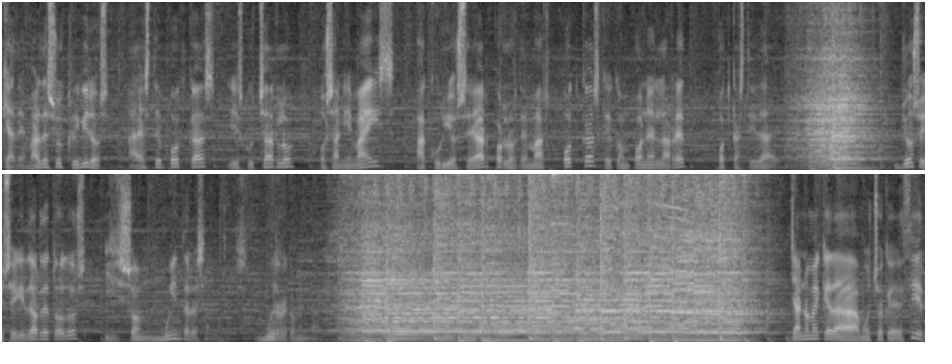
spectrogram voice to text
que además de suscribiros a este podcast y escucharlo, os animáis a curiosear por los demás podcasts que componen la red Podcastidae. Yo soy seguidor de todos y son muy interesantes, muy recomendables. Ya no me queda mucho que decir,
